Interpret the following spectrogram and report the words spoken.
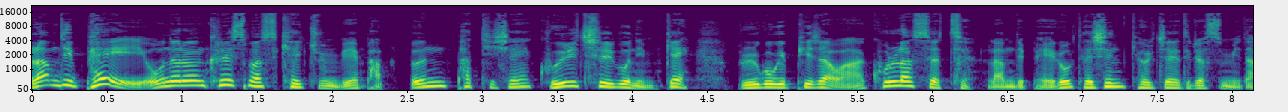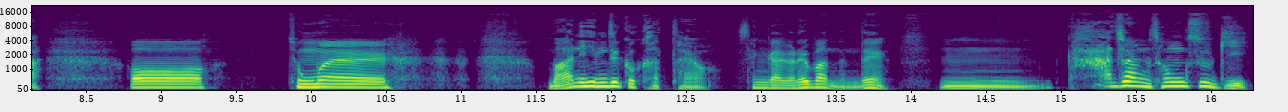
람디페이 오늘은 크리스마스 케이크 준비에 바쁜 파티쉐 9179님께 불고기 피자와 콜라 세트 람디페이로 대신 결제해드렸습니다. 어, 정말 많이 힘들 것 같아요. 생각을 해봤는데, 음, 가장 성수기.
